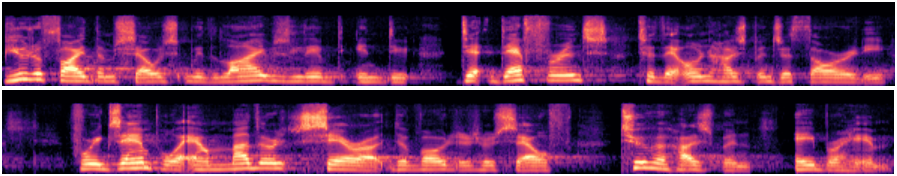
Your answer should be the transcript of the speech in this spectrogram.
beautified themselves with lives lived in de- de- deference to their own husband's authority. For example, our mother Sarah devoted herself to her husband Abraham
